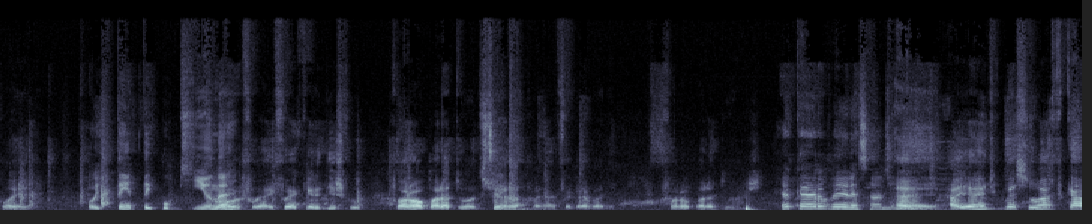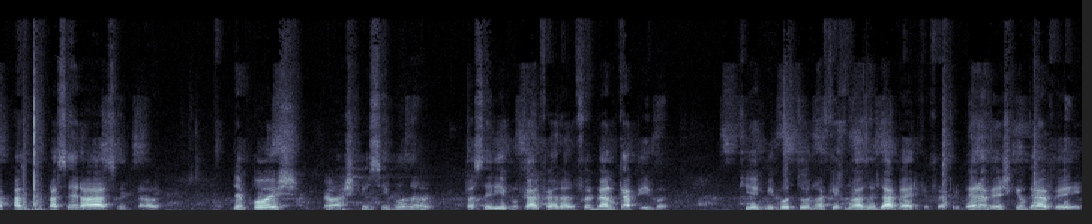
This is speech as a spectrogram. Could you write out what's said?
com ele. 80 e pouquinho, Foi, né? foi. Aí foi aquele disco Forró para Todos, que era, foi, foi gravado em Forró para Todos. Eu quero ver essa menina. É, aí a gente começou a ficar pa- parceiraço e tal. Depois, eu acho que a segunda parceria com o Carlos Fernando foi Belo Capiba, que ele me botou no, no Asas da América. Foi a primeira vez que eu gravei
